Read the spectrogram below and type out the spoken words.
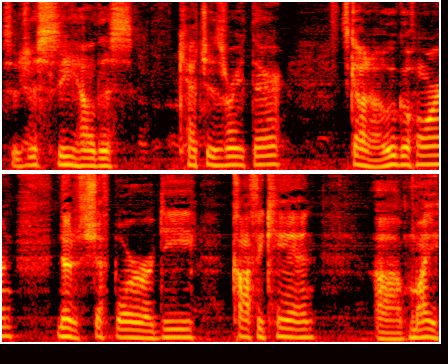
So just see how this catches right there. It's got an Auga horn. Notice Chef Boyardee coffee can uh, my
